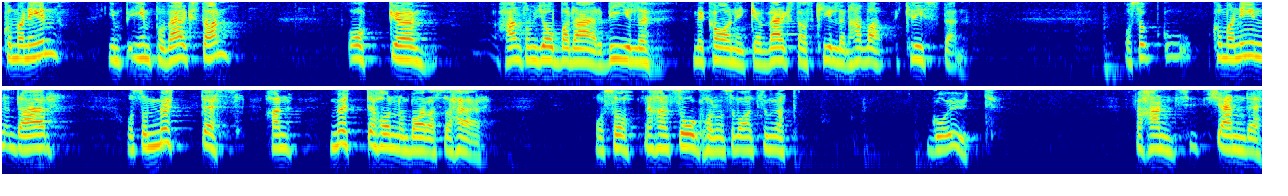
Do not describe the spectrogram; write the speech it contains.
kom han in, in, in på verkstaden och eh, han som jobbar där, bilmekaniker, verkstadskillen, han var kristen. Och så kom han in där och så möttes, han mötte honom bara så här. Och så när han såg honom så var han tvungen att gå ut. För han kände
